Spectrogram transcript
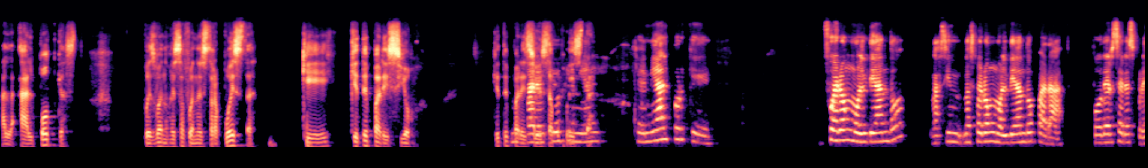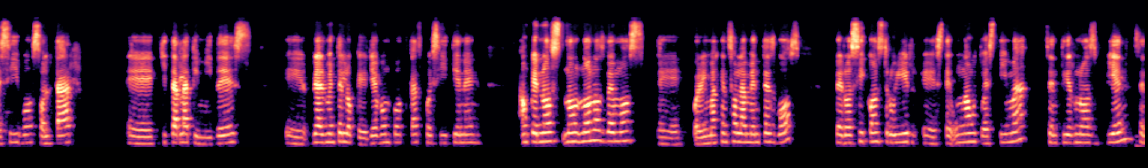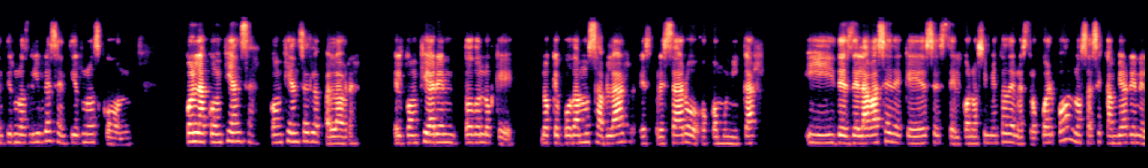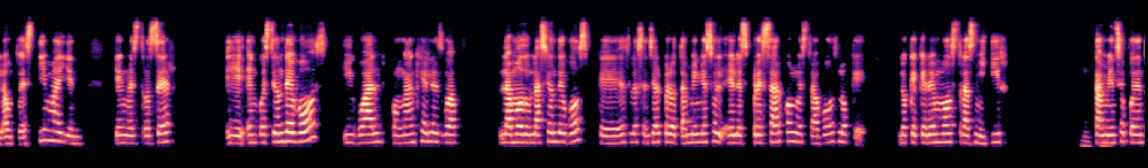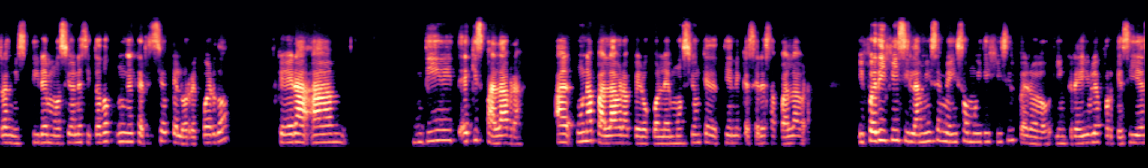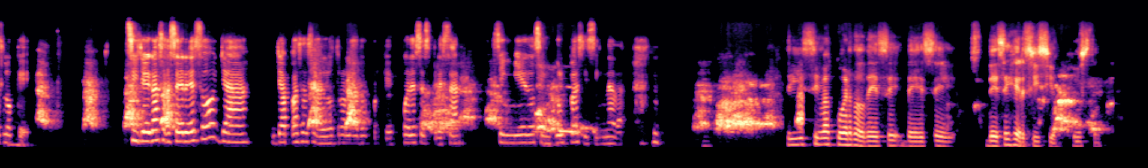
al, podcast. Pues bueno, esa fue nuestra apuesta. ¿Qué, qué te pareció? ¿Qué te pareció, esa apuesta? Genial, genial porque fueron moldeando, así nos fueron moldeando para poder ser expresivos, soltar, eh, quitar la timidez, eh, realmente lo que lleva un podcast, pues sí tiene, aunque no, no, nos vemos eh, por imagen solamente es voz, pero sí construir este, un autoestima, sentirnos bien, sentirnos libres, sentirnos con, con la confianza. Confianza es la palabra, el confiar en todo lo que, lo que podamos hablar, expresar o, comunicar. Y desde la base de que es este, el conocimiento de nuestro cuerpo, nos hace cambiar en el autoestima y en, y en nuestro ser. Eh, en cuestión de voz, igual con Ángeles la modulación de voz, que es lo esencial, pero también eso, el, expresar con nuestra voz lo que, lo que queremos transmitir. También se pueden transmitir emociones y todo. Un ejercicio que lo recuerdo, que era ah, di X palabra, una palabra, pero con la emoción que tiene que ser esa palabra. Y fue difícil, a mí se me hizo muy difícil, pero increíble porque sí es lo que, si llegas a hacer eso, ya ya pasas al otro lado porque puedes expresar sin miedo, sin culpas y sin nada. Sí, sí me acuerdo de ese, de ese, de ese ejercicio, justo.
